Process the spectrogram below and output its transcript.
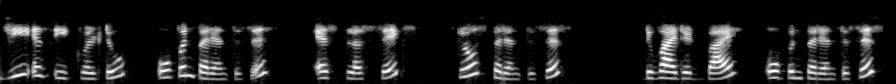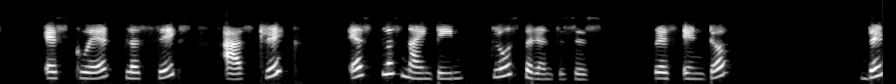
G is equal to open parenthesis S plus 6 close parenthesis divided by open parenthesis S squared plus 6 asterisk S plus 19 close parenthesis. Press enter. Then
